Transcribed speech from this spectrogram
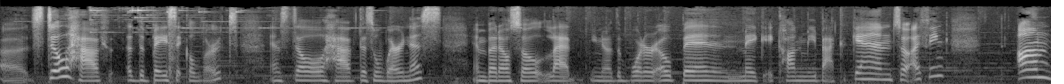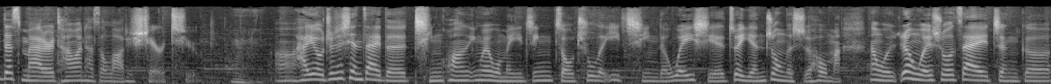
uh, still have the basic alert and still have this awareness, and but also let you know the border open and make economy back again. So I think on this matter, Taiwan has a lot to share too. 嗯，还有就是现在的情况，因为我们已经走出了疫情的威胁最严重的时候嘛，那我认为说，在整个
